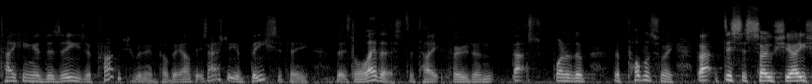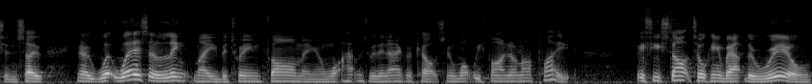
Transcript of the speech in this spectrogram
taking a disease approach within public health. It's actually obesity that's led us to take food, and that's one of the, the problems for me. That disassociation. So, you know, wh where's the link made between farming and what happens within agriculture and what we find on our plate? If you start talking about the real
